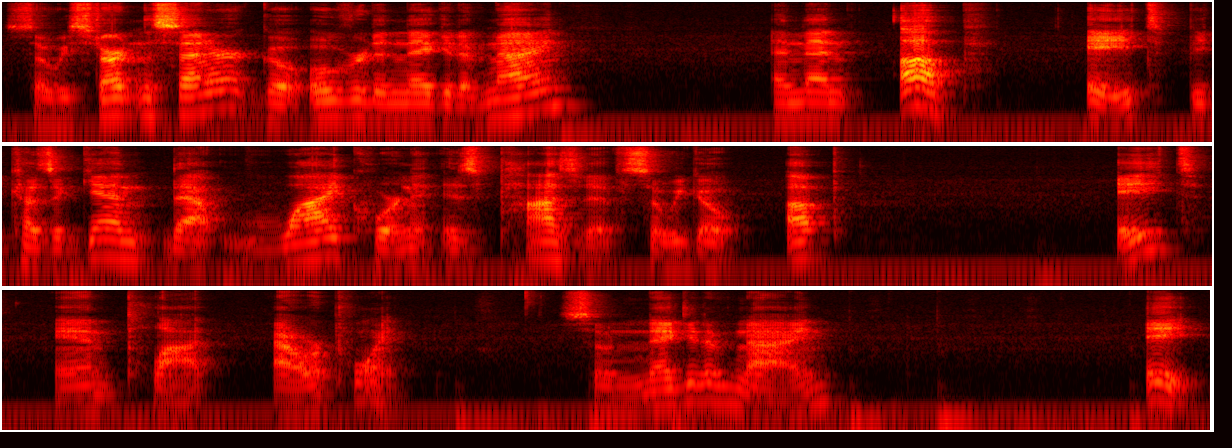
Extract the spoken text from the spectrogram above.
So we start in the center, go over to negative 9, and then up 8 because again that y coordinate is positive. So we go up 8 and plot our point. So negative 9, 8.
